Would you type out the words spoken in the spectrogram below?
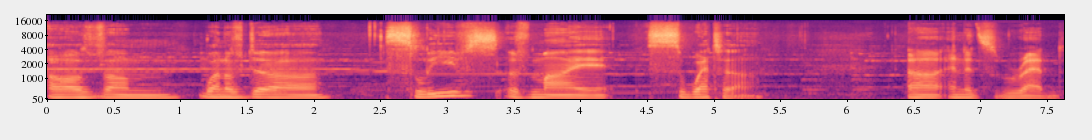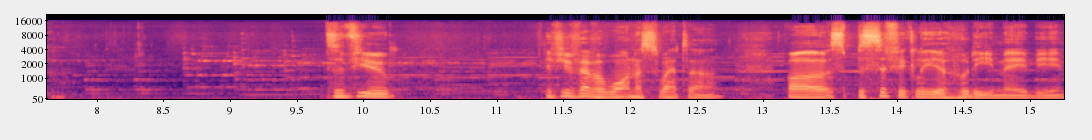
of um, one of the sleeves of my sweater. Uh, and it's red. So if you if you've ever worn a sweater, or specifically a hoodie maybe,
